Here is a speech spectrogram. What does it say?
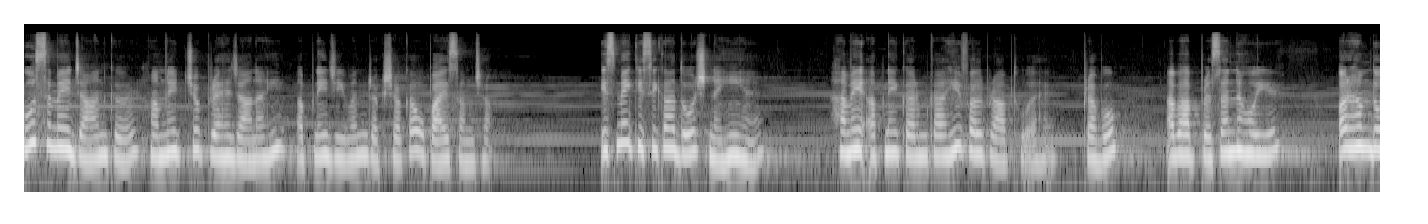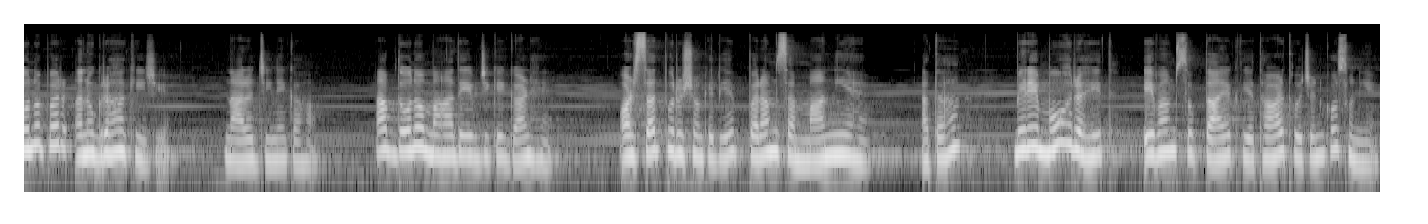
कुछ समय जानकर हमने चुप रह जाना ही अपने जीवन रक्षा का उपाय समझा। इसमें किसी का दोष नहीं है। हमें अपने कर्म का ही फल प्राप्त हुआ है। प्रभु, अब आप प्रसन्न होइए और हम दोनों पर अनुग्रह कीजिए, नारद जी ने कहा। आप दोनों महादेव जी के गण हैं और सत्पुरुषों के लिए परम सम्माननीय हैं। अतः मेरे मोह रहित एवं सुखदायक यथार्थ वचन को सुनिए।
